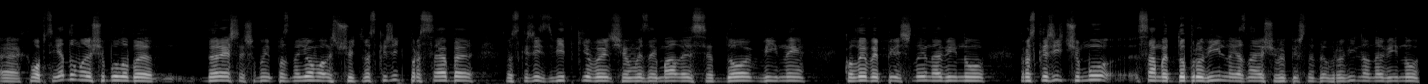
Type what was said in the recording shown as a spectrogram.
Е, Хлопці, я думаю, що було би доречно, щоб ми познайомилися чуть. Розкажіть про себе, розкажіть, звідки ви, чим ви займалися до війни, коли ви пішли на війну. Розкажіть, чому саме добровільно, я знаю, що ви пішли добровільно на війну.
